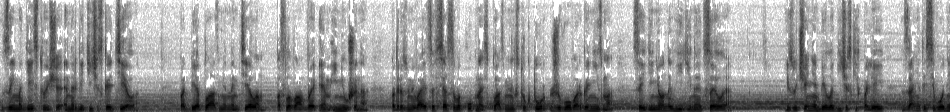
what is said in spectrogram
взаимодействующее энергетическое тело. Под биоплазменным телом, по словам В.М. Инюшина, подразумевается вся совокупность плазменных структур живого организма, соединенных в единое целое. Изучением биологических полей заняты сегодня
